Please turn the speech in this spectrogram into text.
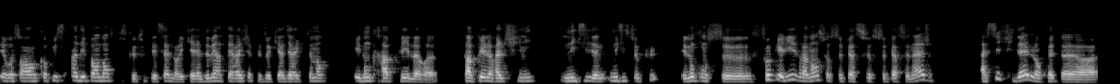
et ressort encore plus indépendante puisque toutes les scènes dans lesquelles elle devait interagir avec le directement et donc rappeler leur euh, rappeler leur alchimie n'existent plus. Et donc on se focalise vraiment sur ce sur ce personnage assez fidèle en fait à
